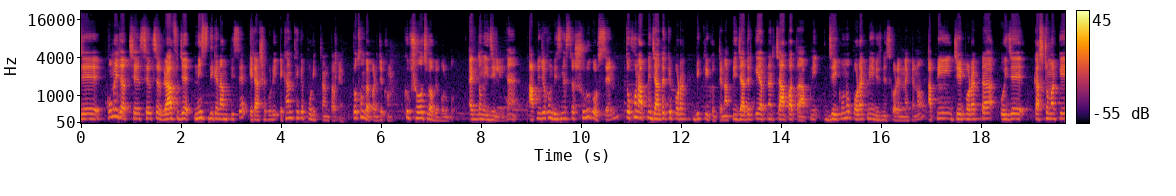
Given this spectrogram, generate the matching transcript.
যে কমে যাচ্ছে সেলসের গ্রাফ যে নিচ দিকে নামতিছে, এটা আশা করি এখান থেকে পরিত্রাণ পাবেন। প্রথম ব্যাপার যখন, খুব সহজভাবে বলব, একদম ইজিলি হ্যাঁ? আপনি যখন বিজনেসটা শুরু করছেন, তখন আপনি যাদেরকে প্রোডাক্ট বিক্রি করতেন, আপনি যাদেরকে আপনার চা পাতা, আপনি যে কোনো প্রোডাক্ট নিয়ে বিজনেস করেন না কেন, আপনি যে প্রোডাক্টটা ওই যে কাস্টমারকে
